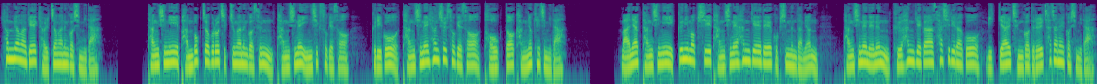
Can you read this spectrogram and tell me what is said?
현명하게 결정하는 것입니다. 당신이 반복적으로 집중하는 것은 당신의 인식 속에서 그리고 당신의 현실 속에서 더욱더 강력해집니다. 만약 당신이 끊임없이 당신의 한계에 대해 곱씹는다면 당신의 뇌는 그 한계가 사실이라고 믿게 할 증거들을 찾아낼 것입니다.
